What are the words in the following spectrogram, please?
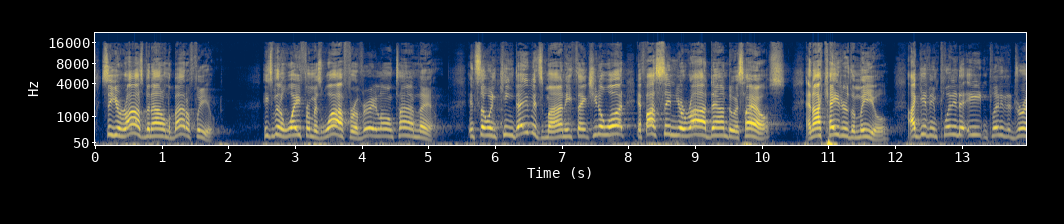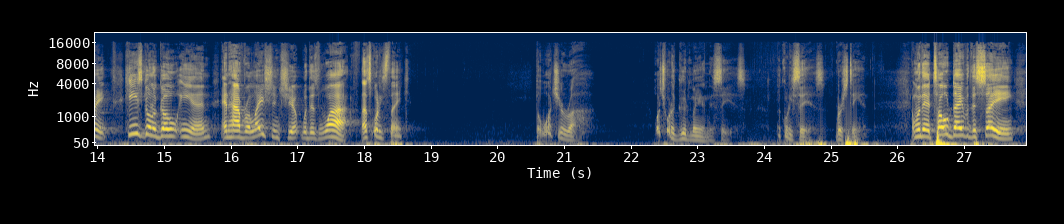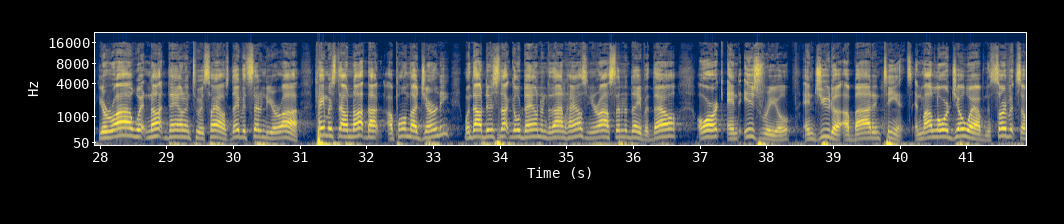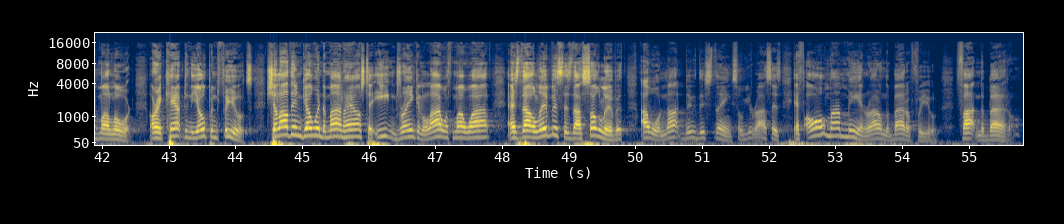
See, Uriah's been out on the battlefield. He's been away from his wife for a very long time now. And so in King David's mind, he thinks, you know what? If I send Uriah down to his house and I cater the meal, I give him plenty to eat and plenty to drink. He's going to go in and have relationship with his wife. That's what he's thinking. But watch Uriah. Watch what a good man this is. Look what he says, verse 10. And when they had told David the saying, Uriah went not down into his house. David said unto Uriah, Camest thou not upon thy journey when thou didst not go down into thine house? And Uriah said unto David, Thou Ark, and Israel and Judah abide in tents, and my lord Joab and the servants of my lord are encamped in the open fields. Shall I then go into mine house to eat and drink and lie with my wife? As thou livest, as thy soul liveth, I will not do this thing. So Uriah says, If all my men are out on the battlefield fighting the battle,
